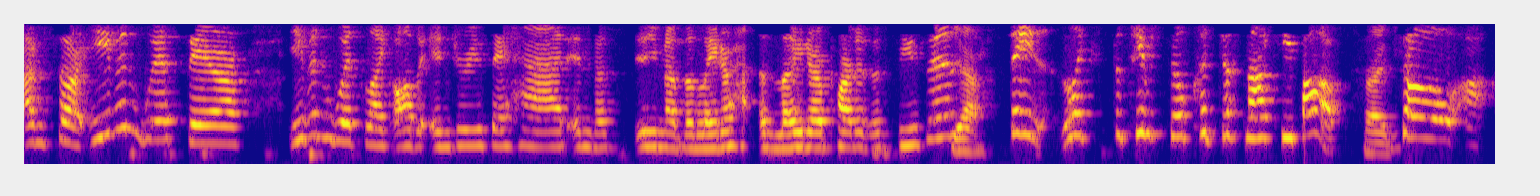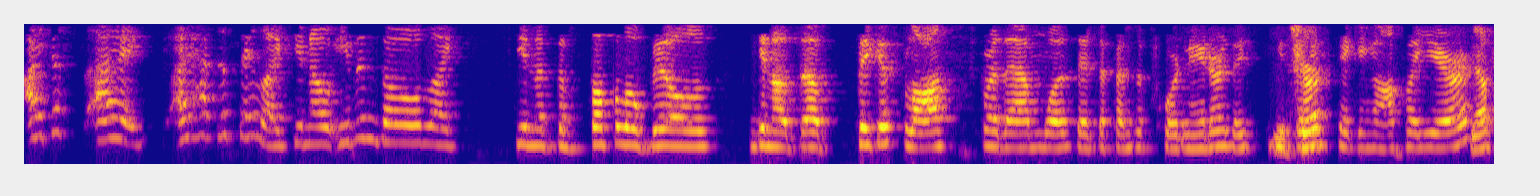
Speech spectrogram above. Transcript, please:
I'm sorry. Even with their, even with like all the injuries they had in the, you know, the later later part of the season, Yeah. they like the team still could just not keep up. Right. So uh, I just, I, I have to say, like, you know, even though like, you know, the Buffalo Bills, you know, the biggest loss for them was their defensive coordinator. They he's Sure. taking off a year Yep.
